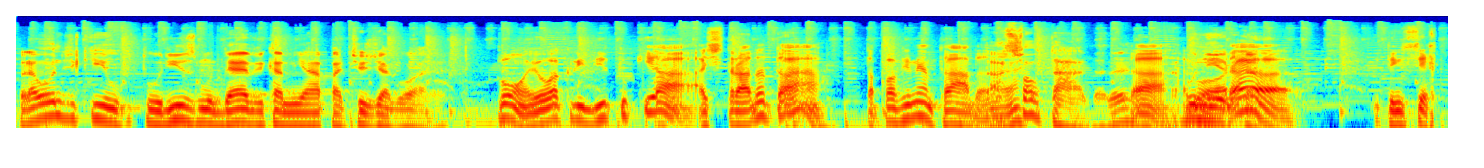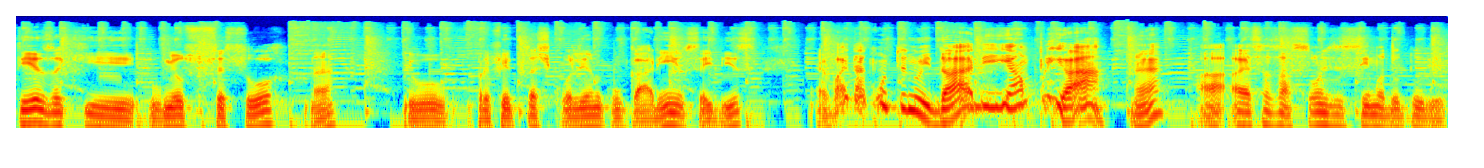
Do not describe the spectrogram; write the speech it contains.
Para onde que o turismo deve caminhar a partir de agora? Bom, eu acredito que a, a estrada está tá pavimentada, tá né? asfaltada, né? Tá. tá Agora, eu tenho certeza que o meu sucessor, né? e o prefeito está escolhendo com carinho, sei disso, é, vai dar continuidade e ampliar né, a, a essas ações em cima do turismo.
